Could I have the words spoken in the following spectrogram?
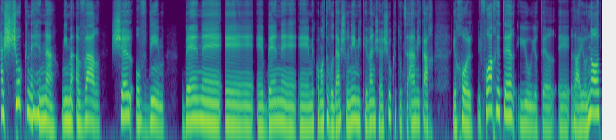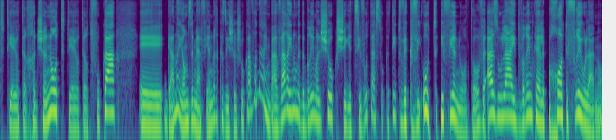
השוק נהנה ממעבר של עובדים בין, אה, אה, אה, בין מקומות עבודה שונים, מכיוון שהשוק כתוצאה מכך יכול לפרוח יותר, יהיו יותר רעיונות, תהיה יותר חדשנות, תהיה יותר תפוקה. גם היום זה מאפיין מרכזי של שוק העבודה. אם בעבר היינו מדברים על שוק שיציבות תעסוקתית וקביעות אפיינו אותו, ואז אולי דברים כאלה פחות הפריעו לנו,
